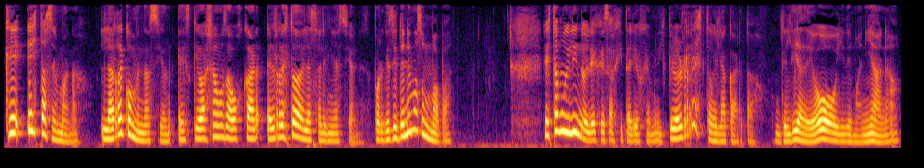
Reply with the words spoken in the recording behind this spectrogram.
que esta semana la recomendación es que vayamos a buscar el resto de las alineaciones. Porque si tenemos un mapa, está muy lindo el eje Sagitario-Géminis, pero el resto de la carta, del día de hoy, de mañana,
